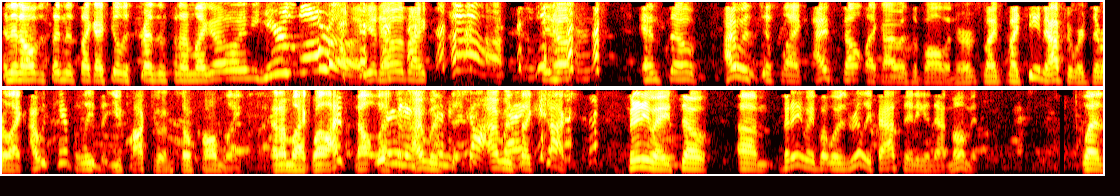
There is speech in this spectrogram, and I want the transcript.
and then all of a sudden it's like I feel this presence, and I'm like, oh, and here's Laura, you know, like ah, you know, and so I was just like, I felt like I was a ball of nerves. My my team afterwards, they were like, I can't believe that you talked to him so calmly. And I'm like, well, I felt You like I was, shocked, I was right? like shocked. But anyway, so, um, but anyway, but what was really fascinating in that moment was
